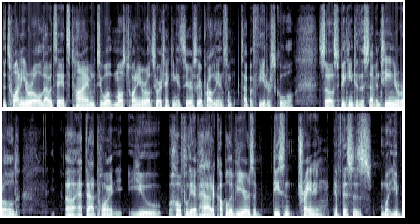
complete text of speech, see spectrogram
The 20 year old, I would say it's time to, well, most 20 year olds who are taking it seriously are probably in some type of theater school. So, speaking to the 17 year old, uh, at that point, you hopefully have had a couple of years of decent training if this is what you've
